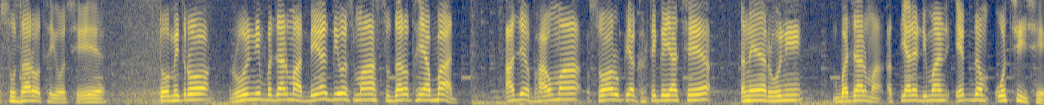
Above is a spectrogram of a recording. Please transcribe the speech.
સુધારો થયો છે. તો મિત્રો રૂની બજારમાં બે દિવસમાં સુધારો થયા બાદ આજે ભાવમાં સો રૂપિયા ઘટી ગયા છે અને રૂની બજારમાં અત્યારે ડિમાન્ડ એકદમ ઓછી છે.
